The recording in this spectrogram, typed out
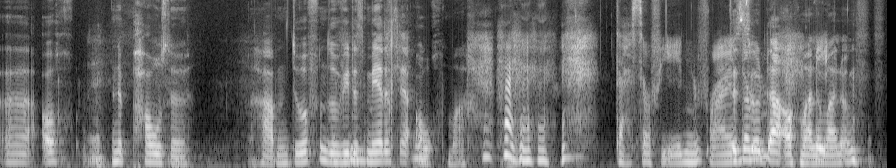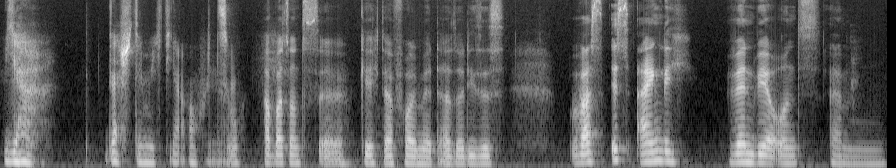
äh, auch eine Pause haben dürfen, so wie das Meer das ja auch macht. Das auf jeden Fall. Bist du da auch mal eine Meinung? Ja, da stimme ich dir auch zu. Aber sonst äh, gehe ich da voll mit. Also dieses, was ist eigentlich, wenn wir uns ähm,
